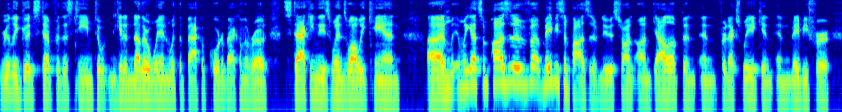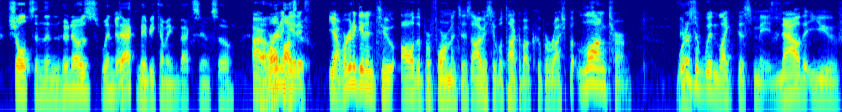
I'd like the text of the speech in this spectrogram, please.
really good step for this team to get another win with the backup quarterback on the road, stacking these wins while we can. Uh, and, and, we got some positive, uh, maybe some positive news on, on Gallup and, and for next week, and, and maybe for Schultz, and then who knows when yeah. Dak may be coming back soon. So, all right, uh, we're gonna get it. Yeah, we're gonna get into all the performances. Obviously, we'll talk about Cooper Rush, but long term, what yeah. does a win like this mean? Now that you've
